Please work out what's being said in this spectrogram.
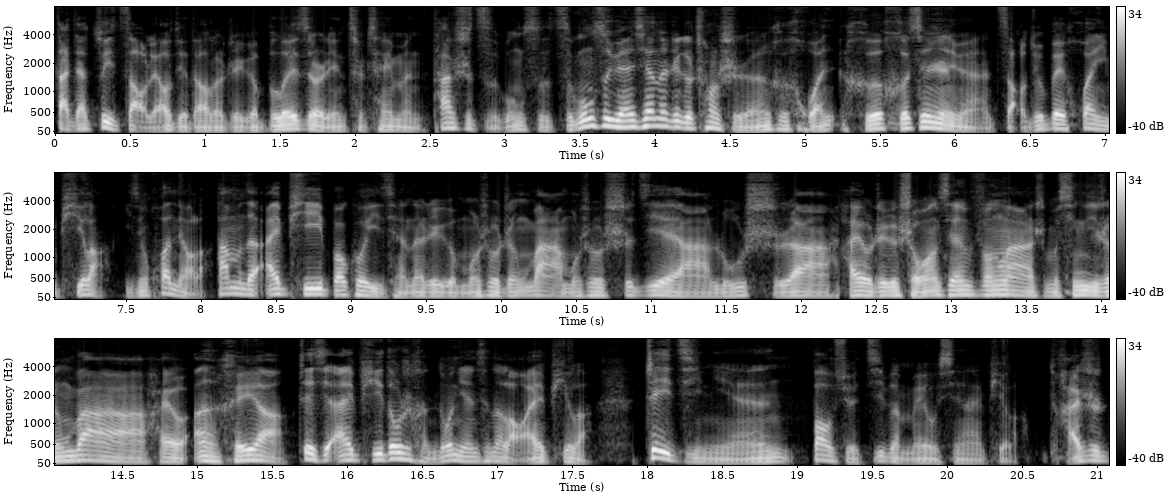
大家最早了解到的这个 Blizzard Entertainment，它是子公司。子公司原先的这个创始人和环和核心人员早就被换一批了，已经换掉了。他们的 IP 包括以前的这个魔兽争霸、魔兽世界啊、炉石啊，还有这个守望先锋啦、什么星际争霸啊，还有暗黑啊，这些 IP 都是很多年前的老 IP 了。这几年暴雪基本没有新 IP 了，还是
